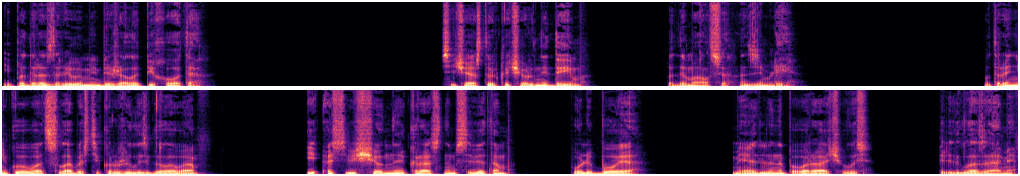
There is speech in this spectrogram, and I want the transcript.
и под разрывами бежала пехота. Сейчас только черный дым — подымался от земли. У Тройникова от слабости кружилась голова, и освещенное красным светом поле боя медленно поворачивалось перед глазами.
